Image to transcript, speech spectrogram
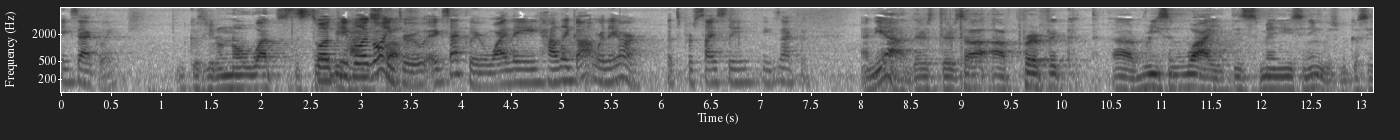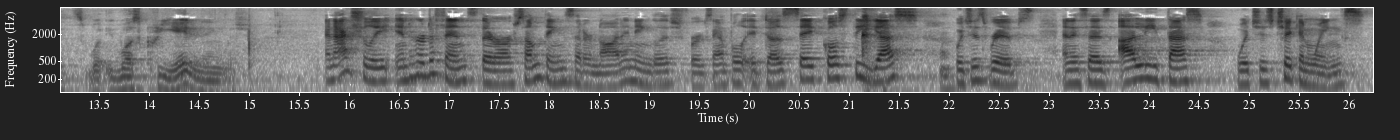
Exactly. because you don't know what's the story. What people are going stuff. through, exactly, or why they, how they got where they are. That's precisely, exactly. And yeah, there's there's a, a perfect uh, reason why this menu is in English because it's it was created in English. And actually, in her defense, there are some things that are not in English. For example, it does say costillas, which is ribs, and it says alitas, which is chicken wings.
